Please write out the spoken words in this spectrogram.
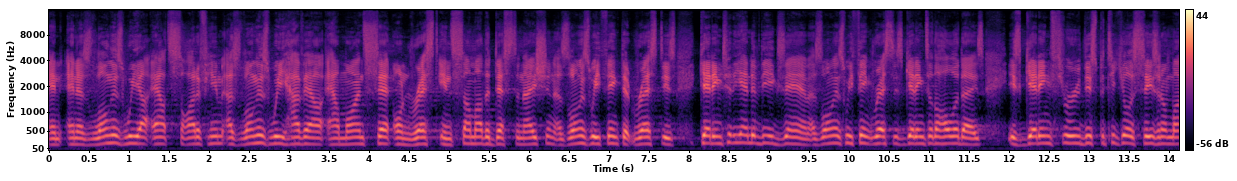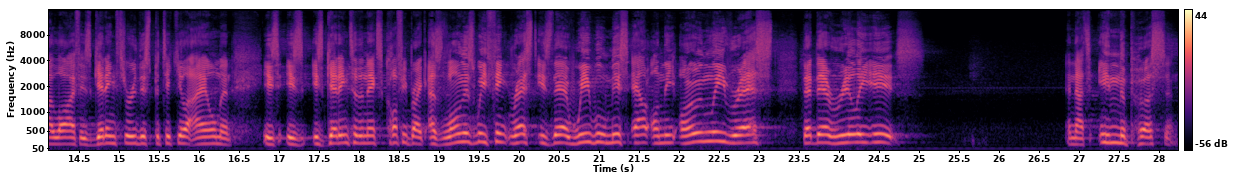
And, and as long as we are outside of Him, as long as we have our, our mind set on rest in some other destination, as long as we think that rest is getting to the end of the exam, as long as we think rest is getting to the holidays, is getting through this particular season of my life, is getting through this particular ailment, is, is, is getting to the next coffee break, as long as we think rest is there, we will miss out on the only rest that there really is. And that's in the person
